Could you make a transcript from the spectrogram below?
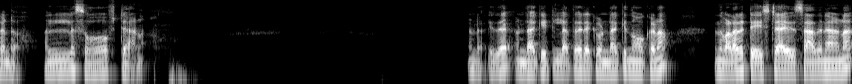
കണ്ടോ? നല്ല സോഫ്റ്റാണ് കണ്ടോ? ഇത് ഉണ്ടാക്കിയിട്ടില്ലാത്തവരൊക്കെ ഉണ്ടാക്കി നോക്കണം. ഇന്ന് വളരെ ടേസ്റ്റായ ഒരു സാധനമാണ്.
